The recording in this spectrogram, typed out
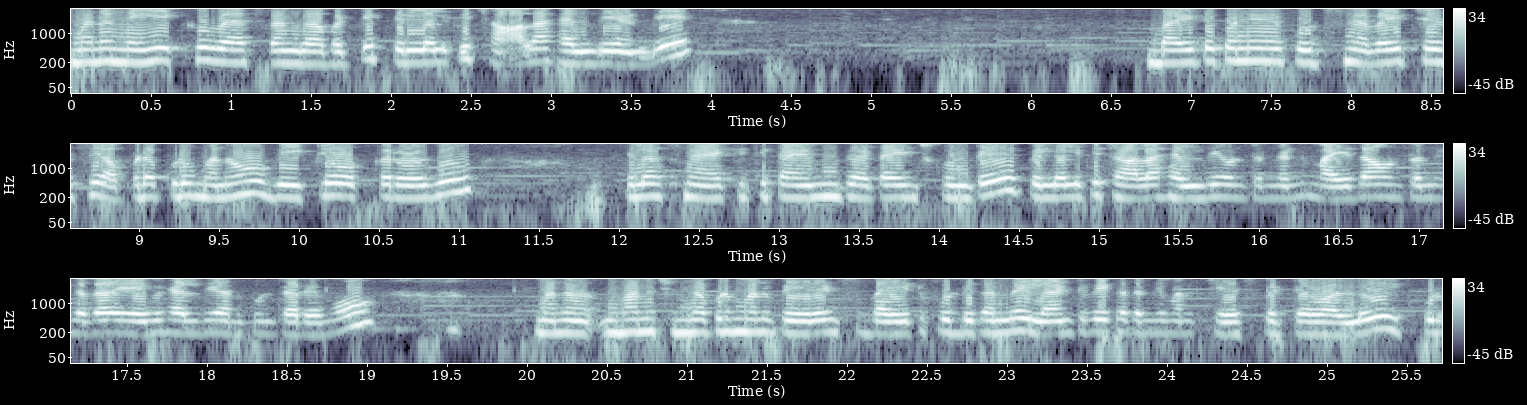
మనం నెయ్యి ఎక్కువ వేస్తాం కాబట్టి పిల్లలకి చాలా హెల్దీ అండి. బయట కొన్ని ఫుడ్స్ని అవాయిడ్ చేసి అప్పుడప్పుడు మనం వీక్లో ఒక్కరోజు ఒక్క రోజు ఇలా స్నాక్కి టైం కేటాయించుకుంటే పిల్లలకి చాలా హెల్దీ ఉంటుందండి. మైదా ఉంటుంది కదా ఏమి హెల్దీ అనుకుంటారేమో. మన మన చిన్నప్పుడు మన పేరెంట్స్ బయట ఫుడ్ కన్నా ఇలాంటివే కదండి మనకి చేసి పెట్టేవాళ్ళు. ఇప్పుడు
